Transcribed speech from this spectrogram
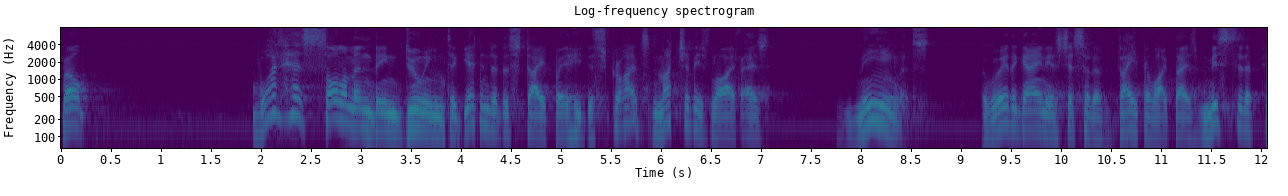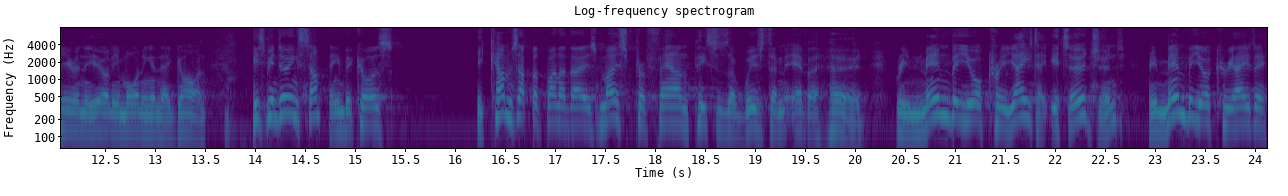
Well, what has Solomon been doing to get into the state where he describes much of his life as meaningless? The word again is just sort of vapor, like those mists that appear in the early morning and they're gone. He's been doing something because he comes up with one of those most profound pieces of wisdom ever heard. Remember your Creator. It's urgent. Remember your Creator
